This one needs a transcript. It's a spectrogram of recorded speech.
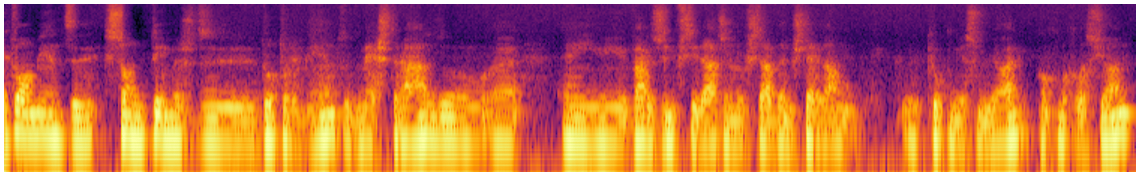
atualmente são temas de doutoramento, de mestrado, em várias universidades, a Universidade de Amsterdão, que eu conheço melhor, com que me relaciono,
